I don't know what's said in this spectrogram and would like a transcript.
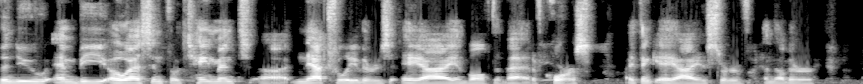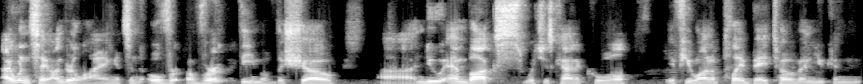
the new MB.OS infotainment. Uh, naturally, there's AI involved in that, of course. I think AI is sort of another, I wouldn't say underlying, it's an over, overt theme of the show. Uh, new MBUX, which is kind of cool. If you want to play Beethoven, you can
